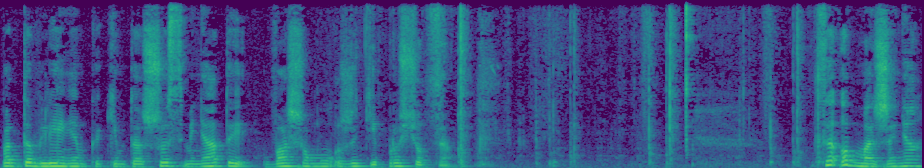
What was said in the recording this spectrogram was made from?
під давленням каким-то щось міняти в вашому житті. Про що це? Це обмеження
